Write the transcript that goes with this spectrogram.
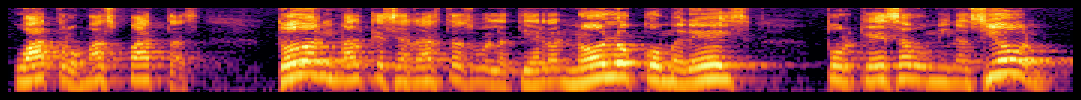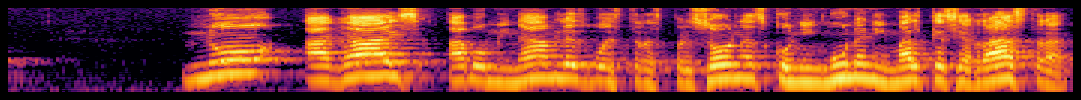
cuatro más patas, todo animal que se arrastra sobre la tierra, no lo comeréis porque es abominación. No hagáis abominables vuestras personas con ningún animal que se arrastra,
